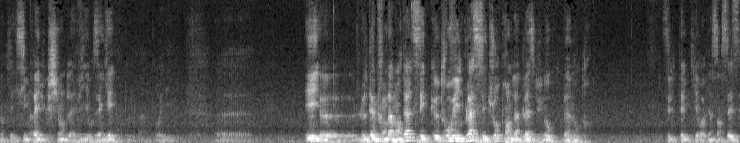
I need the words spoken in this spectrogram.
Donc il y a ici une réduction de la vie aux aguets, pourrait dire. et le thème fondamental, c'est que trouver une place, c'est toujours prendre la place d'un autre, autre. C'est le thème qui revient sans cesse,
